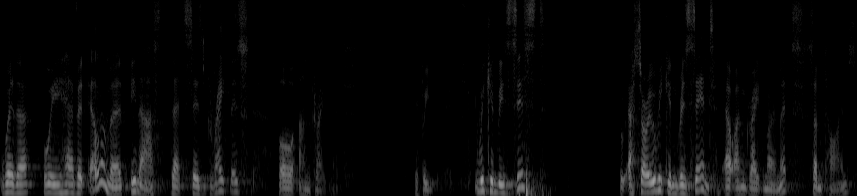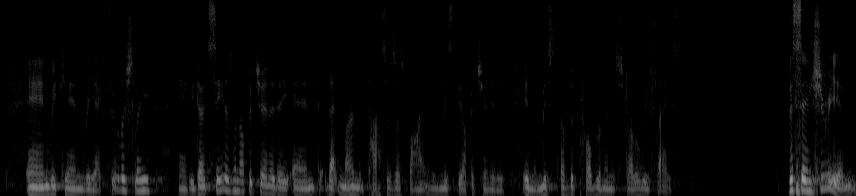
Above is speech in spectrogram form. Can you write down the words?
whether we have an element in us that says greatness or ungreatness. If we, we can resist Uh, sorry, we can resent our ungreat moments sometimes, and we can react foolishly, and we don't see it as an opportunity, and that moment passes us by, and we miss the opportunity in the midst of the problem and the struggle we face. The centurion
